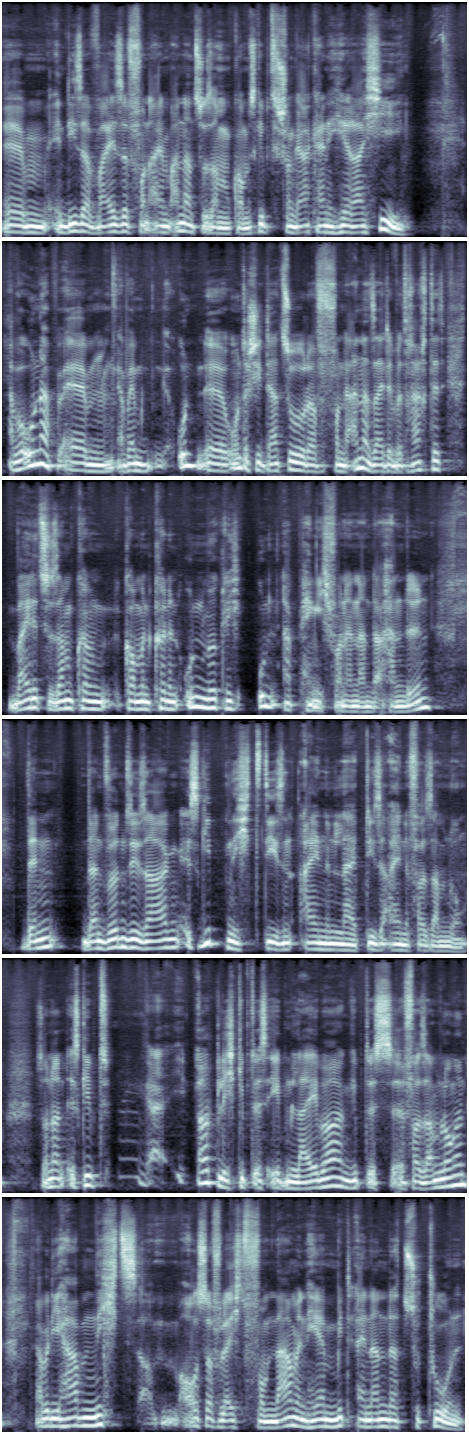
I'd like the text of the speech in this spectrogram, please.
ähm, in dieser Weise von einem anderen Zusammenkommen. Es gibt schon gar keine Hierarchie. Aber, unab, ähm, aber im un, äh, Unterschied dazu oder von der anderen Seite betrachtet, beide Zusammenkommen können unmöglich unabhängig voneinander handeln, denn dann würden sie sagen, es gibt nicht diesen einen Leib, diese eine Versammlung, sondern es gibt örtlich gibt es eben Leiber, gibt es äh, Versammlungen, aber die haben nichts, ähm, außer vielleicht vom Namen her, miteinander zu tun.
